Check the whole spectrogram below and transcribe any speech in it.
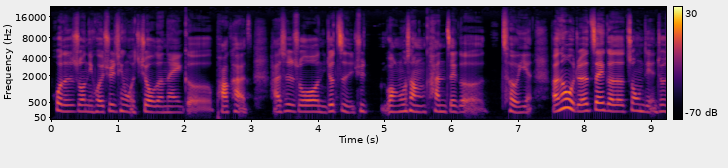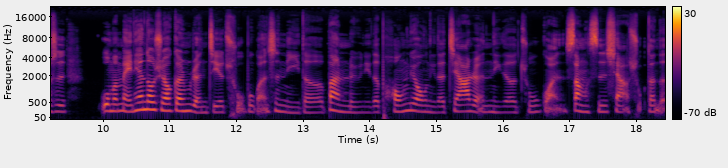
或者是说你回去听我旧的那个 podcast，还是说你就自己去网络上看这个测验。反正我觉得这个的重点就是。我们每天都需要跟人接触，不管是你的伴侣、你的朋友、你的家人、你的主管、上司、下属等等，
